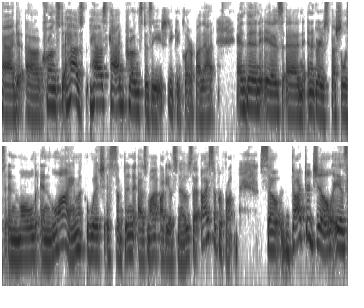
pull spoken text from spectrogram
had uh, Crohn's has has had Crohn's disease. He can clarify that, and then is an integrative specialist in mold and Lyme, which is something, as my audience knows, that I suffer from. So, Dr. Jill is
